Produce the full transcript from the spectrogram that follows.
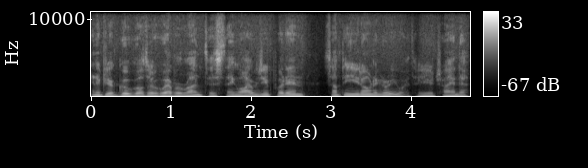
and if you're Google's or whoever runs this thing, why would you put in something you don't agree with, or you're trying to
